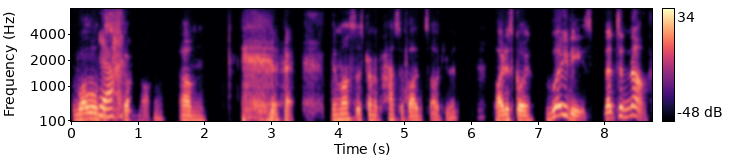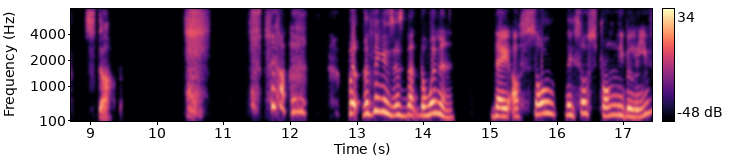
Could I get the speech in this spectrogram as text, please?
while all this Yeah. is going on, um, the master's trying to pacify this argument by just going, "Ladies, that's enough. Stop." but the thing is, is that the women, they are so they so strongly believe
